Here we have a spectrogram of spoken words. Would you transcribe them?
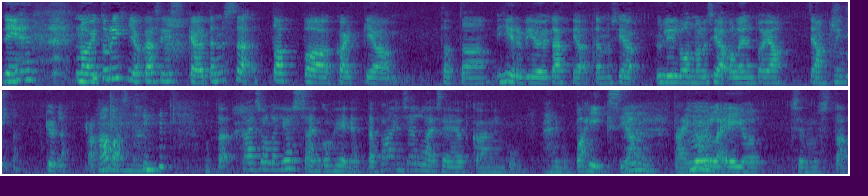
Niin, noituri, joka siis käytännössä tappaa kaikkia tota, hirviöitä ja tämmöisiä yliluonnollisia olentoja. Ja, niin, kyllä, rahaa vastaan. Mutta taisi olla jossain kohin, että vain sellaisia, jotka on niin kuin, vähän niin kuin pahiksia mm. tai mm. joilla ei ole semmoista,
